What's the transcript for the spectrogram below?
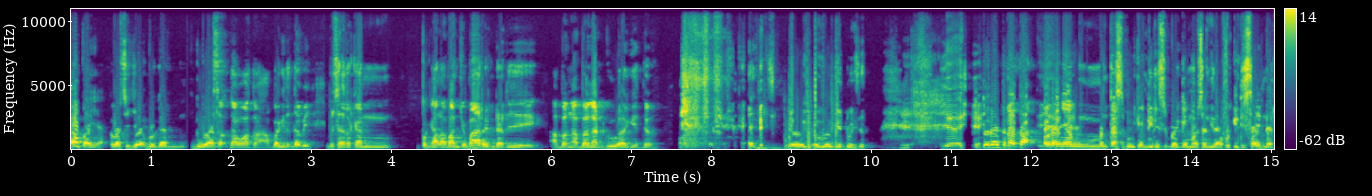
apa ya? Maksudnya bukan gua sok tahu atau apa gitu tapi berdasarkan pengalaman kemarin dari abang-abangan gua gitu. Anjing, buset. Iya, iya. Itu rata-rata Iya, orang yang mentasbihkan diri sebagai motion graphic designer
